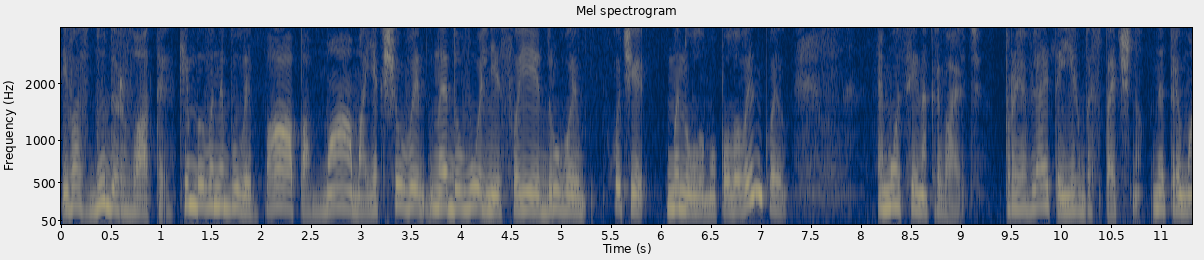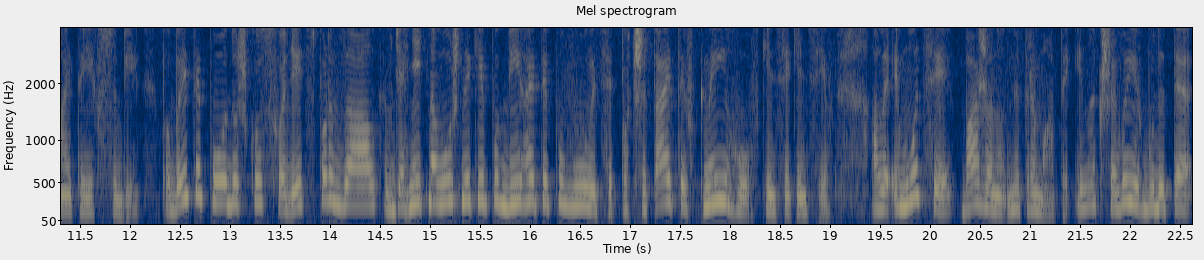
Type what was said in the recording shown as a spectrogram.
і вас буде рвати. Ким би ви не були, папа, мама, якщо ви недовольні своєю другою, хоч і минулому половинкою, емоції накривають. Проявляйте їх безпечно, не тримайте їх в собі. Побийте подушку, сходіть в спортзал, вдягніть навушники, побігайте по вулиці, почитайте в книгу в кінці кінців. Але емоції бажано не тримати, інакше ви їх будете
